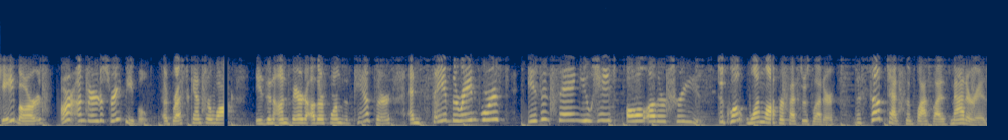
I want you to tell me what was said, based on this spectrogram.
Gay bars aren't unfair to straight people. A breast cancer walk isn't unfair to other forms of cancer, and Save the Rainforest isn't saying you hate all other trees. To quote one law professor's letter, the subtext of Black Lives Matter is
